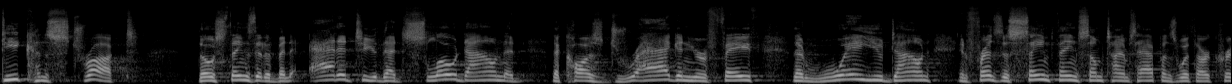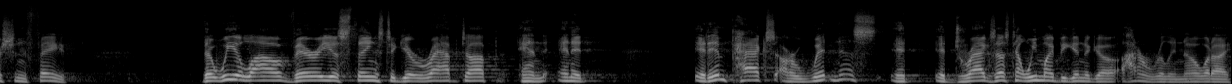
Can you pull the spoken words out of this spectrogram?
deconstruct those things that have been added to you that slow down, that that cause drag in your faith, that weigh you down. And friends, the same thing sometimes happens with our Christian faith. that we allow various things to get wrapped up and, and it, it impacts our witness, it, it drags us down. We might begin to go, I don't really know what I.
